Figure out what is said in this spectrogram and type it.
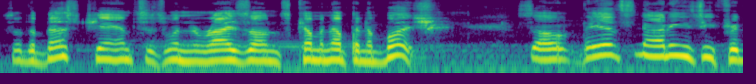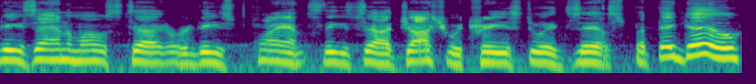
so the best chance is when the rhizome's coming up in a bush so it's not easy for these animals to, or these plants, these uh, Joshua trees to exist, but they do,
